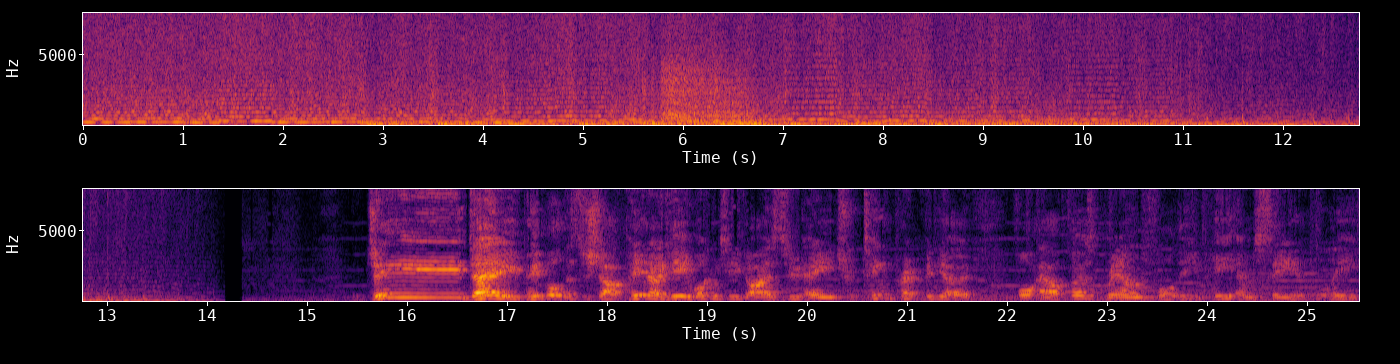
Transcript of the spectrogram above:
G-Day, people. This is Sharpino here. Welcome to you guys to a team prep video for our first round for the PMC League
